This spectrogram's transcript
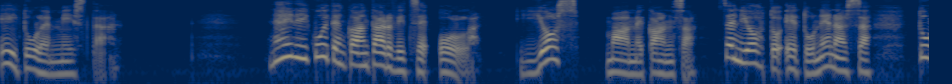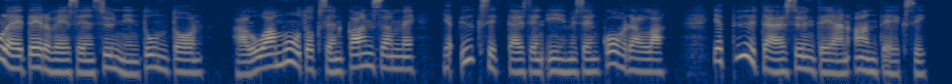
ei tule mistään. Näin ei kuitenkaan tarvitse olla. Jos maamme kansa, sen johto etunenässä, tulee terveeseen synnin tuntoon, haluaa muutoksen kansamme ja yksittäisen ihmisen kohdalla ja pyytää syntejään anteeksi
